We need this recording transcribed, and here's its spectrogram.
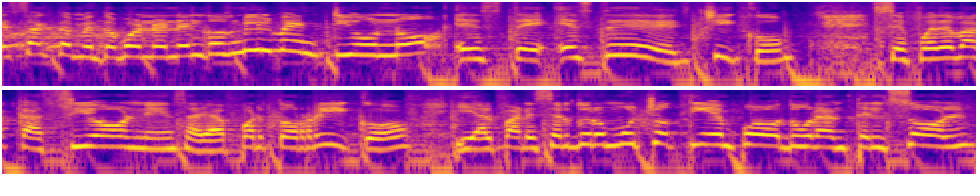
exactamente. Bueno, en el 2021, este, este chico se fue de vacaciones allá a Puerto Rico y al parecer duró mucho tiempo durante el sol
